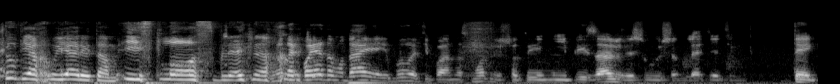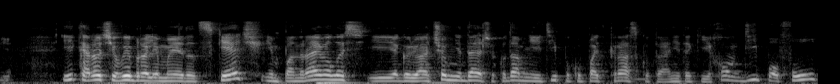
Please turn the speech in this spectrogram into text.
тут я хуярю там, East Loss, блядь, Ну так поэтому, да, и было, типа, она смотрит, что ты не пейзажи рисуешь, а, блядь, эти теги. И, короче, выбрали мы этот скетч, им понравилось, и я говорю, а что мне дальше, куда мне идти покупать краску-то? Они такие, Home Depot full.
